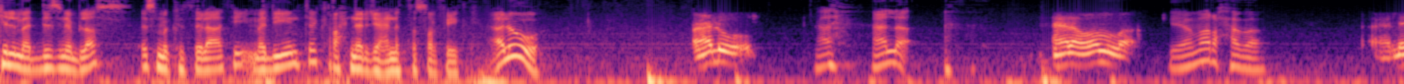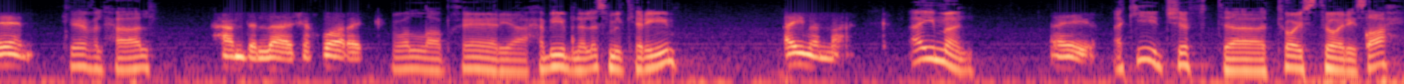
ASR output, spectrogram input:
كلمة ديزني بلس اسمك الثلاثي مدينتك راح نرجع نتصل فيك. ألو؟ ألو. هلا. هلا والله. يا مرحبا. أهلين. كيف الحال؟ الحمد لله شو أخبارك؟ والله بخير يا حبيبنا الاسم الكريم. أيمن معك. أيمن. أيوه. أكيد شفت آه، Toy Story صح؟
